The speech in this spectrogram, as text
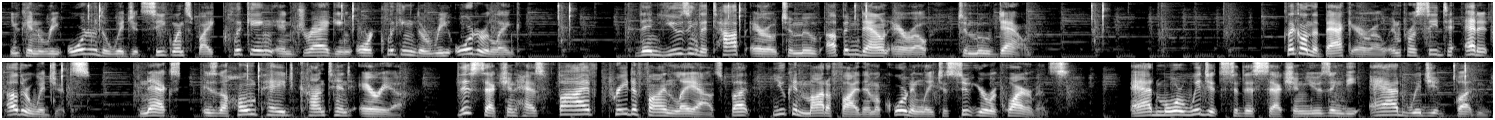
You can reorder the widget sequence by clicking and dragging or clicking the reorder link, then using the top arrow to move up and down arrow to move down. Click on the back arrow and proceed to edit other widgets. Next is the homepage content area. This section has five predefined layouts, but you can modify them accordingly to suit your requirements. Add more widgets to this section using the Add Widget button.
